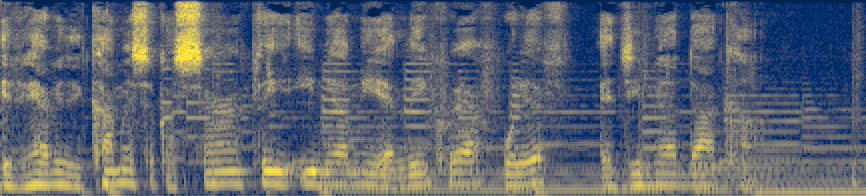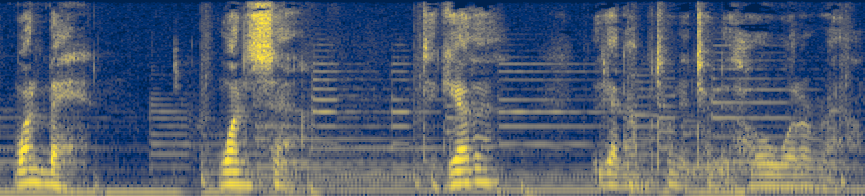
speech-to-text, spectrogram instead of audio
If you have any comments or concerns, please email me at leecraftwhatif at gmail.com. One band, one sound. Together, we got an opportunity to turn this whole world around.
